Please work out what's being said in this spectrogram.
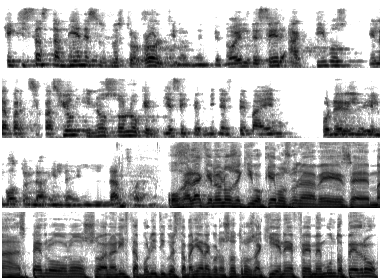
que quizás también ese es nuestro rol finalmente, ¿no? El de ser activos en la participación y no solo que empiece y termine el tema en poner el, voto en la, en ánfora. Ojalá que no nos equivoquemos una vez eh, más. Pedro Donoso, analista político, esta mañana con nosotros aquí en FM Mundo. Pedro,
